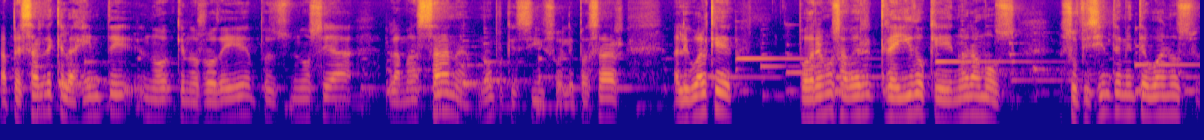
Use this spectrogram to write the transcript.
a pesar de que la gente que nos rodee pues no sea la más sana, ¿no? Porque sí suele pasar. Al igual que podremos haber creído que no éramos suficientemente buenos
